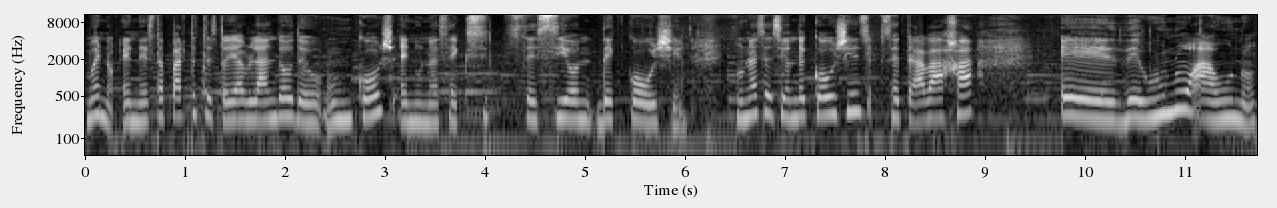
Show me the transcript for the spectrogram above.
Bueno, en esta parte te estoy hablando de un coach en una sesión de coaching. Una sesión de coaching se trabaja eh, de uno a uno.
